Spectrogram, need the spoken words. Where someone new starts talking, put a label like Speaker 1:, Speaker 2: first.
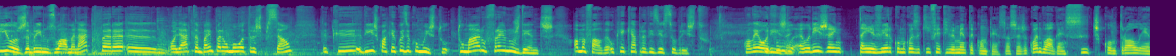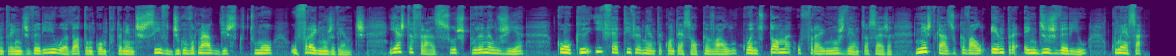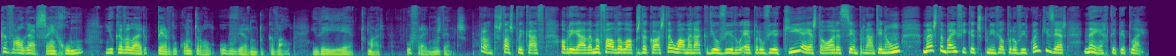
Speaker 1: E hoje abrimos o almanac para uh, olhar também para uma outra expressão que diz qualquer coisa como isto: tomar o freio nos dentes. Ó oh, Mafalda, o que é que há para dizer sobre isto? Qual é a origem?
Speaker 2: Fundo, a origem tem a ver com uma coisa que efetivamente acontece. Ou seja, quando alguém se descontrola, entra em desvario, adota um comportamento excessivo, desgovernado, diz-se que tomou o freio nos dentes. E esta frase surge por analogia com o que efetivamente acontece ao cavalo quando toma o freio nos dentes. Ou seja, neste caso, o cavalo entra em desvario, começa a cavalgar sem rumo e o cavaleiro perde o controle, o governo do cavalo. E daí é tomar o freio nos dentes.
Speaker 1: Pronto, está explicado. Obrigada, Mafalda Lopes da Costa. O Almanac de Ouvido é para ouvir aqui, a esta hora, sempre na Antena 1, mas também fica disponível para ouvir quando quiser na RTP Play.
